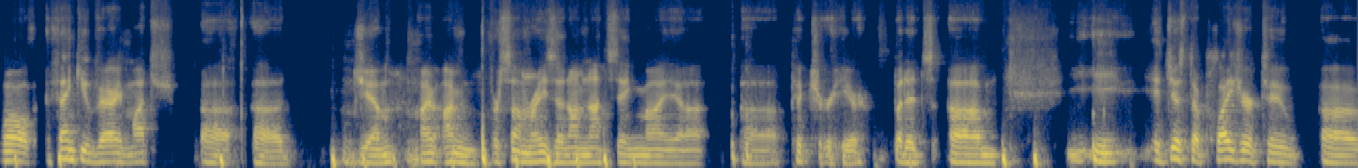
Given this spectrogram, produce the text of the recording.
Well, thank you very much, uh, uh, Jim. I- I'm, for some reason, I'm not seeing my uh, uh, picture here, but it's um, it's just a pleasure to uh,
